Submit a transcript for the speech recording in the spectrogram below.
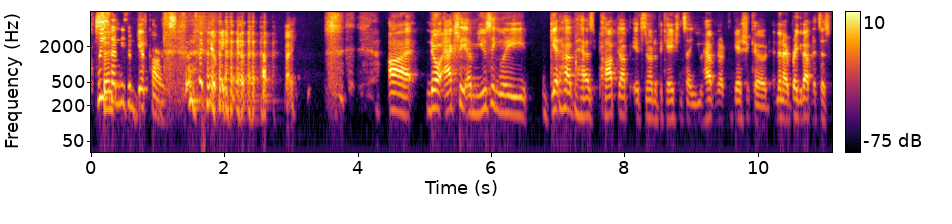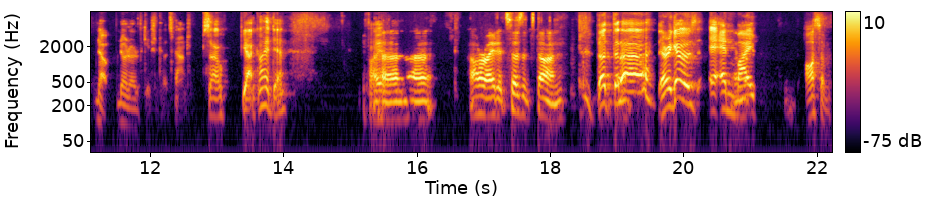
please Send- send me some gift cards. uh, no, actually, amusingly, GitHub has popped up its notification saying you have a notification code, and then I bring it up and it says no, no notification codes found. So yeah, go ahead, Dan. If I Uh, all right, it says it's done. da, da, da, there he goes, and my awesome.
